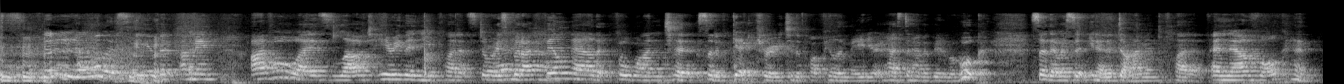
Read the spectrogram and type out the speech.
this parallels here, but I mean I've always loved hearing the new planet stories, but I feel now that for one to sort of get through to the popular media, it has to have a bit of a hook. So there was, a, you know, the Diamond Planet, and now Vulcan,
